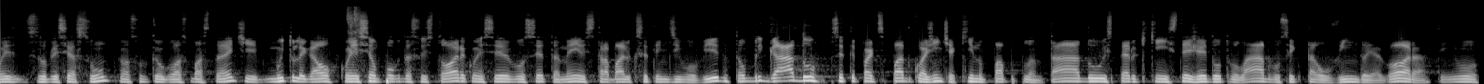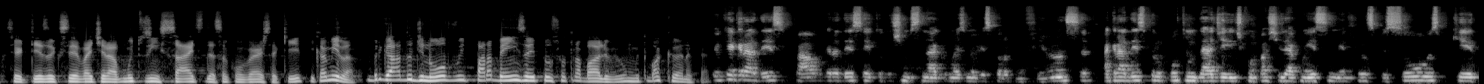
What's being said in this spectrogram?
ele, sobre esse assunto, que é um assunto que eu gosto bastante. Muito legal conhecer um pouco da sua história, conhecer você também, esse trabalho que você tem desenvolvido. Então, obrigado por você ter participado com a gente aqui no Papo Plantado. Espero que quem esteja aí do outro lado, você que está ouvindo aí agora, tenho certeza que você vai tirar muitos insights dessa conversa aqui. E Camila, obrigado de novo e parabéns aí aí pelo seu trabalho, viu? Muito bacana, cara. Eu que agradeço, Paulo. Agradeço aí todo o time Sinagro mais uma vez pela confiança. Agradeço pela oportunidade aí de compartilhar conhecimento com as pessoas, porque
